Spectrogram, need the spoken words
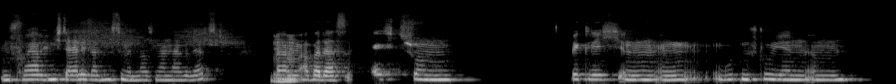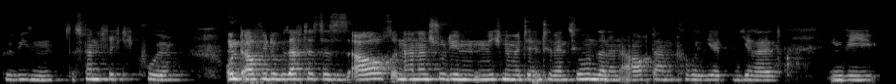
Und vorher habe ich mich da ehrlich gesagt nicht so mit auseinandergesetzt. Mhm. Ähm, aber das ist echt schon wirklich in, in guten Studien ähm, bewiesen. Das fand ich richtig cool. Und auch, wie du gesagt hast, dass es auch in anderen Studien nicht nur mit der Intervention, sondern auch damit korreliert, wie halt irgendwie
